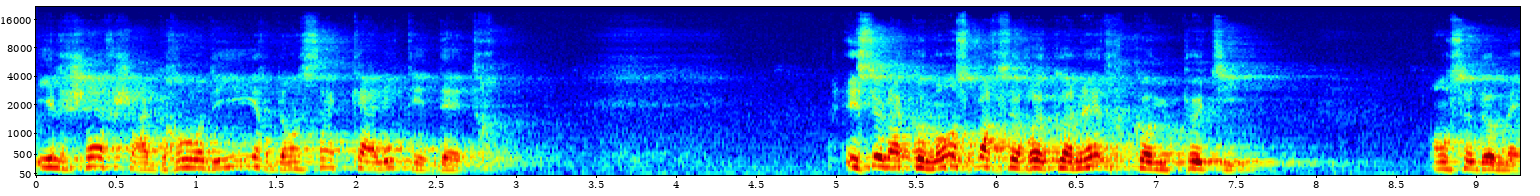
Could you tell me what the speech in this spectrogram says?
Il cherche à grandir dans sa qualité d'être. Et cela commence par se reconnaître comme petit en ce domaine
